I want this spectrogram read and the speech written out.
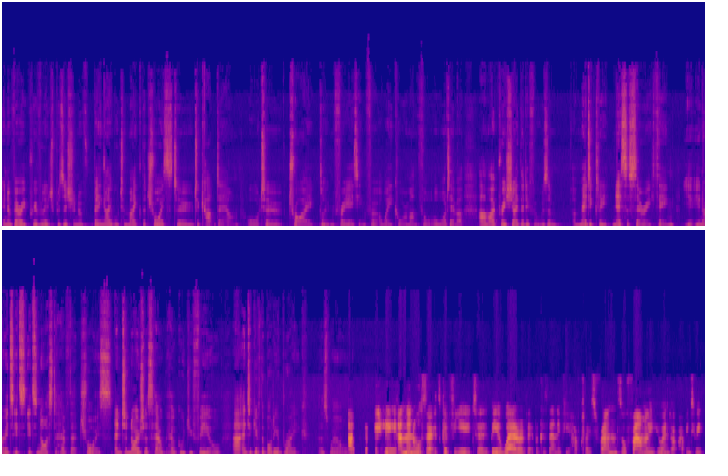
in a very privileged position of being able to make the choice to, to cut down or to try gluten free eating for a week or a month or, or whatever. Um, I appreciate that if it was a, a medically necessary thing, you, you, know, it's it's it's nice to have that choice and to notice how, how good you feel uh, and to give the body a break as well. Absolutely. And then also it's good for you to be aware of it because then if you have close friends or family who end up having to eat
